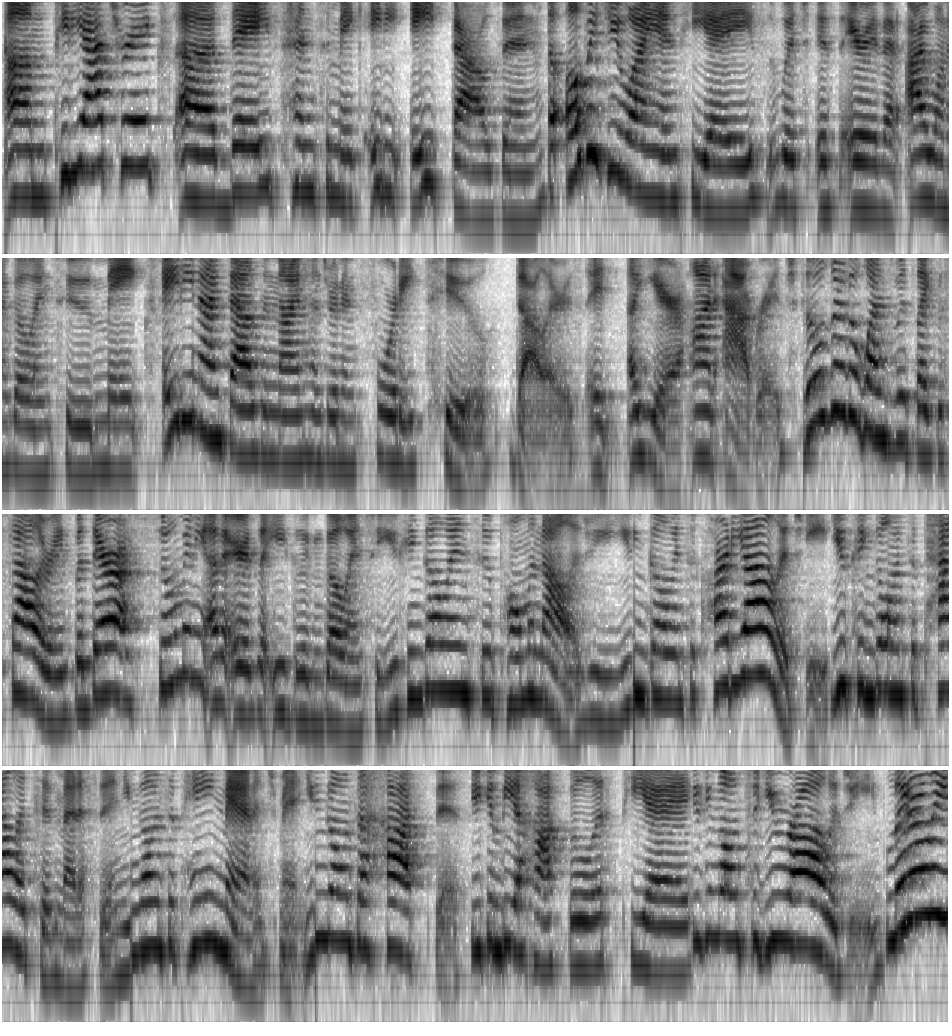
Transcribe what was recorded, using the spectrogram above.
Um, pediatrics, uh, they tend to make 88,000. The OBGYN PAs, which is the area that I want to go into, makes $89,942 a, a year on average. Those are the ones with like the salaries, but there are so many other areas that you can go into. You can go into pulmonology, you can go into cardiology, you can go into palliative medicine, you can go into pain management, you can go into hospice, you can be a hospitalist PA. You can go into urology. Literally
